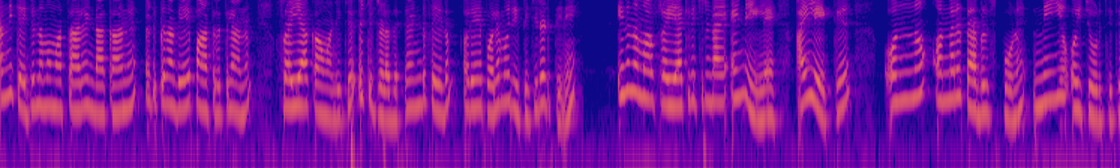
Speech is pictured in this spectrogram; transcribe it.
എന്നിട്ടായിട്ട് നമ്മൾ മസാല ഉണ്ടാക്കാൻ എടുക്കുന്ന അതേ പാത്രത്തിലാണ് ഫ്രൈ ആക്കാൻ വേണ്ടിയിട്ട് ഇട്ടിട്ടുള്ളത്. രണ്ട് സൈഡും ഒരേപോലെ മുരിപ്പിച്ചിട്ട് എടുത്തിന്. ഇനി നമ്മൾ ഫ്രൈ ആക്കി വെച്ചിട്ടുണ്ടായ എണ്ണയില്ലേ അതിലേക്ക് ഒന്ന് ഒന്നര ടേബിൾ സ്പൂണ് നെയ്യ് ഒഴിച്ചു കൊടുത്തിട്ട്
